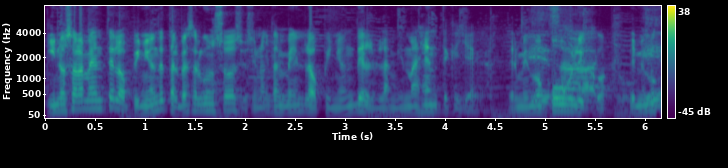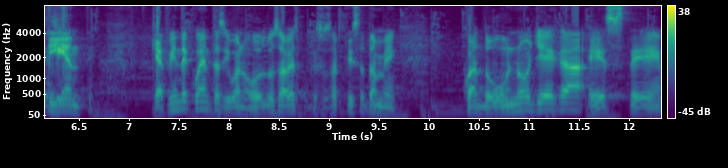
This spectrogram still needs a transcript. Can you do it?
y no solamente la opinión de tal vez algún socio, sino también la opinión de la misma gente que llega, del mismo Exacto, público, del mismo eso. cliente. Que a fin de cuentas, y bueno, vos lo sabes porque sos artista también, cuando uno llega este,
